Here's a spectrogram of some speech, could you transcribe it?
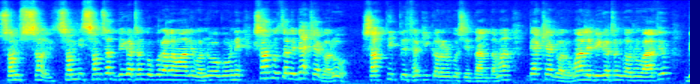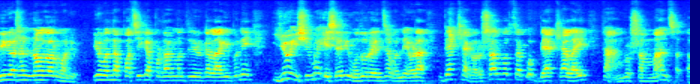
संसद विघटनको कुरालाई उहाँले भन्नुभएको भने सर्वोच्चले व्याख्या गरौँ। शक्ति पृथकीकरणको सिद्धान्तमा व्याख्या गरौँ। उहाँले विघटन गर्नुभएको थियो विघटन नगर भन्यो। योभन्दा पछिका प्रधानमन्त्रीहरूका लागि पनि यो इस्युमा यसरी हुँदो रहेछ भन्ने एउटा व्याख्या गरौँ। सर्वोच्चको व्याख्यालाई त हाम्रो सम्मान छ त।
